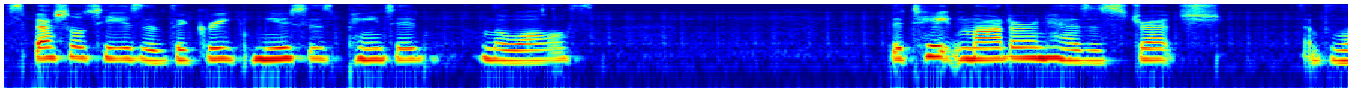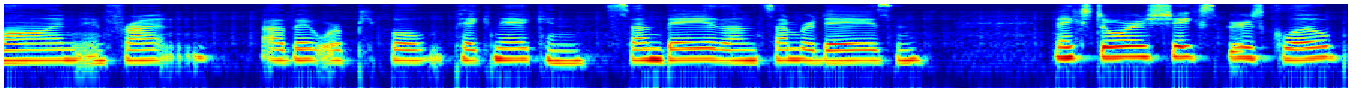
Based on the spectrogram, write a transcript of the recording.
specialties of the Greek muses painted on the walls. The Tate Modern has a stretch of lawn in front of it where people picnic and sunbathe on summer days, and next door is Shakespeare's Globe,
